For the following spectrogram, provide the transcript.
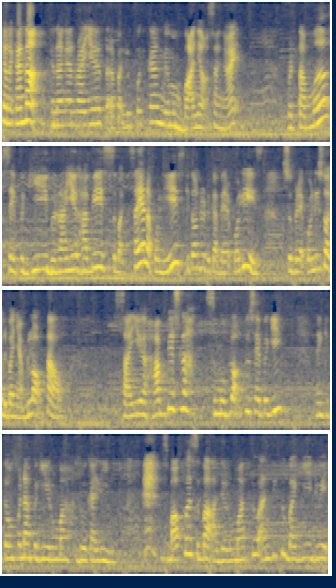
kanak-kanak, kenangan raya tak dapat lupakan memang banyak sangat. Pertama, saya pergi beraya habis sebab saya anak polis, kita duduk dekat barak polis. So barak polis tu ada banyak blok tau. Saya habislah semua blok tu saya pergi dan kita orang pernah pergi rumah dua kali. Sebab apa? Sebab ada rumah tu aunty tu bagi duit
